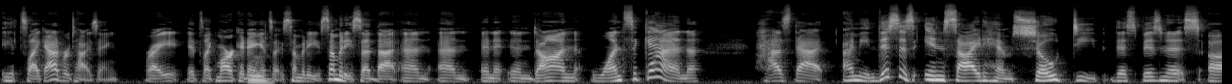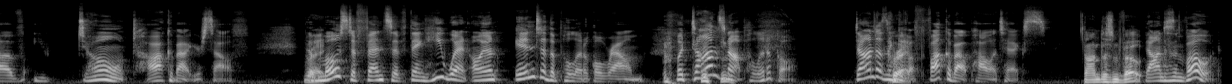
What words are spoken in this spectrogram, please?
it's like advertising, right? It's like marketing. Mm. It's like somebody somebody said that, and and and and Don once again has that. I mean, this is inside him so deep. This business of you don't talk about yourself. The Right. most offensive thing he went on into the political realm, but Don's not political. Don doesn't give a fuck about politics. Don doesn't vote. Don doesn't vote.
